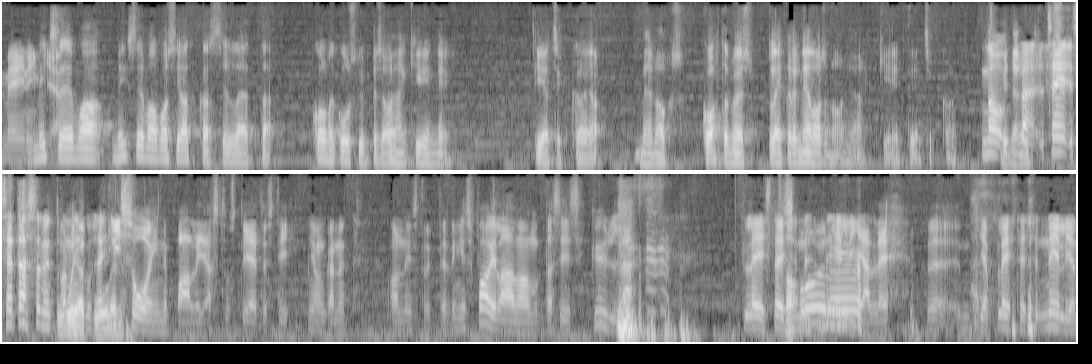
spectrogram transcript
meininkiä. Miksei vaan, miksei vaan voisi jatkaa sillä, että 360 ohjaan kiinni tietsikkaa ja menoksi. Kohta myös Pleikkari 4 ohjaan kiinni tietsikkaan. No, tä, se, se, tässä nyt on niinku se isoin paljastus tietysti, jonka nyt onnistuit tietenkin spoilaamaan, mutta siis kyllä PlayStation Spoiler! 4 ja PlayStation 4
